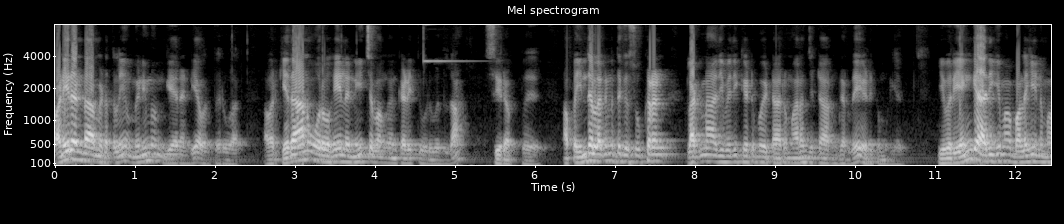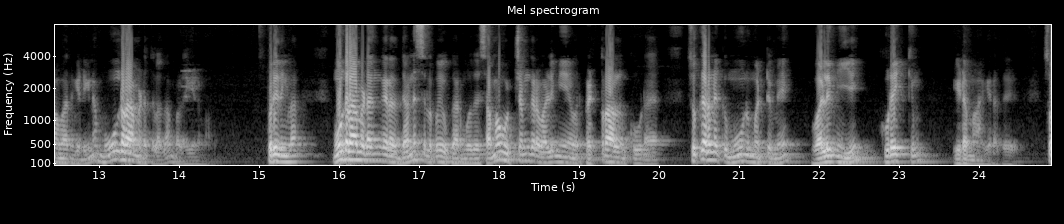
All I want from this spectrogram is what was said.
பனிரெண்டாம் இடத்துலையும் மினிமம் கேரண்டி அவர் பெறுவார். அவருக்கு ஏதானும் ஒரு வகையில் நீச்ச பங்கம் கிடைத்து விடுவது தான் சிறப்பு. அப்போ இந்த லக்னத்துக்கு சுக்கரன் லக்னாதிபதி கெட்டு போயிட்டாரு மறைஞ்சிட்டாருங்கிறதே எடுக்க முடியாது. இவர் எங்கே அதிகமாக பலகீனமாவார்னு கேட்டிங்கன்னா மூன்றாம் இடத்துல தான் பலகீனமாகும் புரியுதுங்களா? மூன்றாம் இடங்கிற தனுசில் போய் உட்காரும்போது சம உச்சங்கிற வலிமையை அவர் பெற்றாலும் கூட சுக்கரனுக்கு மூணு மட்டுமே வலிமையை குறைக்கும் இடமாகிறது. ஸோ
